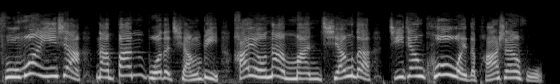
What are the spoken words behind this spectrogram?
抚摸一下那斑驳的墙壁，还有那满墙的即将枯萎的爬山虎，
